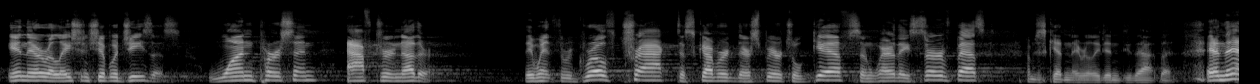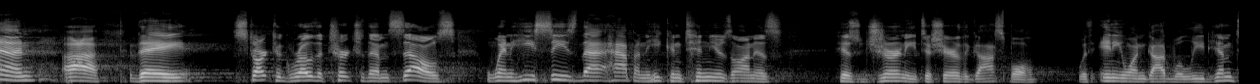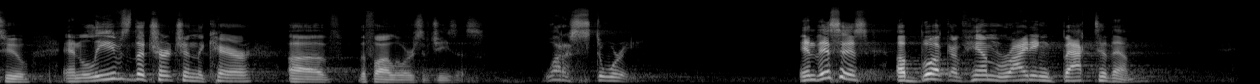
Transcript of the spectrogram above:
in their relationship with Jesus, one person after another. They went through growth track, discovered their spiritual gifts and where they serve best. I'm just kidding, they really didn't do that. But and then uh, they start to grow the church themselves. When he sees that happen, he continues on his, his journey to share the gospel with anyone God will lead him to, and leaves the church in the care of the followers of Jesus. What a story. And this is a book of him writing back to them.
